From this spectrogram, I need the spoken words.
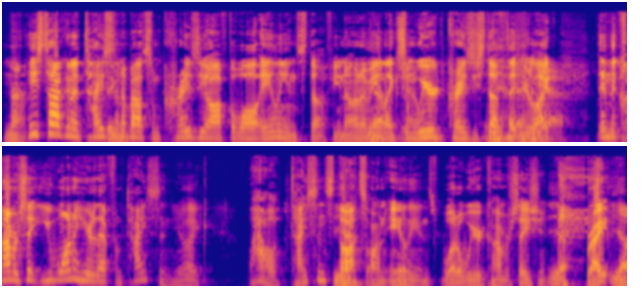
Nah. He's talking to Tyson Big- about some crazy off the wall alien stuff. You know what I mean? Yeah. Like some Yeah. weird, crazy stuff that you're like, Yeah. in the conversation, you want to hear that from Tyson. You're like, wow, Tyson's Yeah. thoughts on aliens. What a weird conversation. Yep. Right? Yeah.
